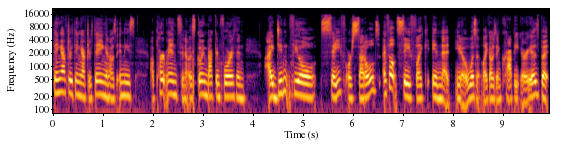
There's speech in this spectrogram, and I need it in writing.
thing after thing after thing. And I was in these apartments and I was going back and forth, and I didn't feel safe or settled. I felt safe, like in that, you know, it wasn't like I was in crappy areas, but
